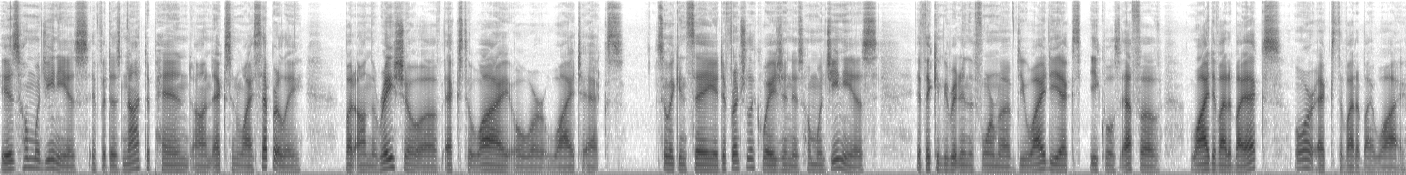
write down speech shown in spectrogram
is homogeneous if it does not depend on x and y separately, but on the ratio of x to y or y to x. So we can say a differential equation is homogeneous if it can be written in the form of dy dx equals f of y divided by x or x divided by y.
